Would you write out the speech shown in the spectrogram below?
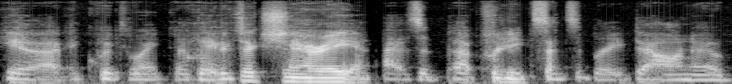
yeah, includes like the data dictionary and has a, a pretty extensive breakdown of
